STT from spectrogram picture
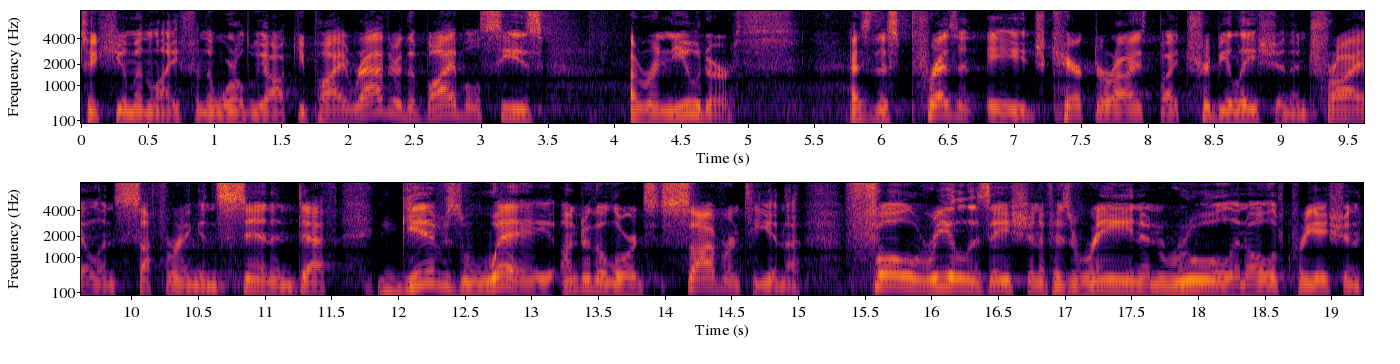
to human life in the world we occupy. Rather, the Bible sees a renewed earth, as this present age, characterized by tribulation and trial and suffering and sin and death, gives way under the Lord's sovereignty and the full realization of his reign and rule in all of creation,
